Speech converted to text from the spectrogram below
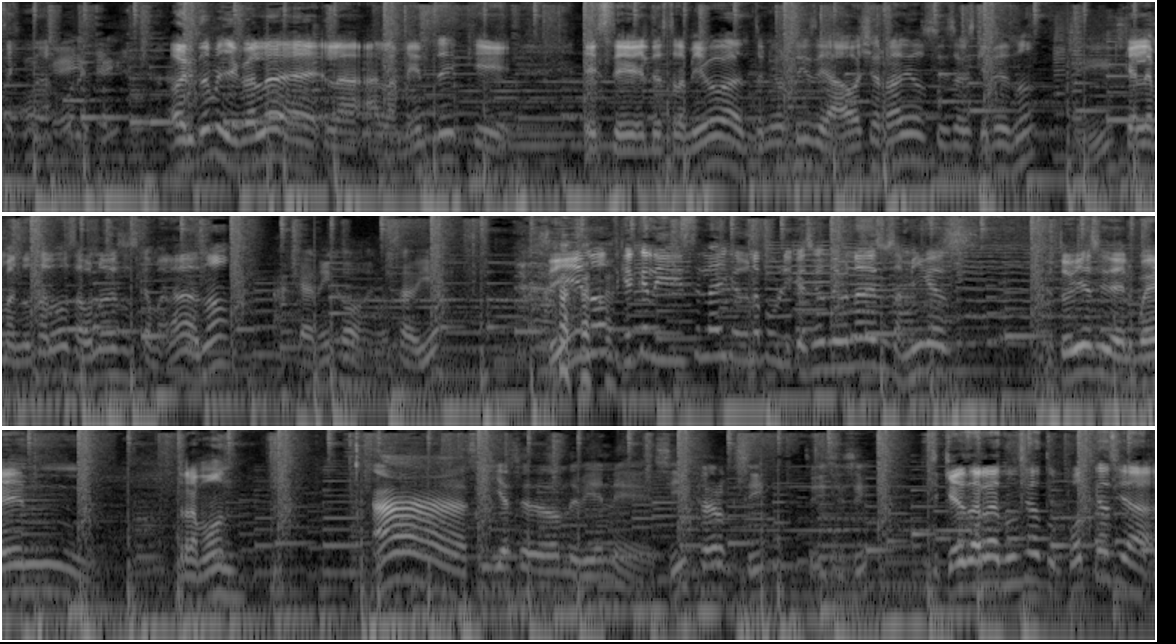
Sí, no, porque Ahorita me llegó a la, la- a la mente que este, nuestro amigo Antonio Ortiz de A8 Radio, si sabes quién es, ¿no? Sí. Que le mandó saludos a uno de sus camaradas, ¿no? Ah, canijo, no sabía. Sí, no, creo que le diste like a una publicación de una de sus amigas tuyas y del buen Ramón. Ah, sí, ya sé de dónde viene. Sí, claro que sí. Sí, sí, sí. Si quieres darle anuncio a tu podcast y a,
